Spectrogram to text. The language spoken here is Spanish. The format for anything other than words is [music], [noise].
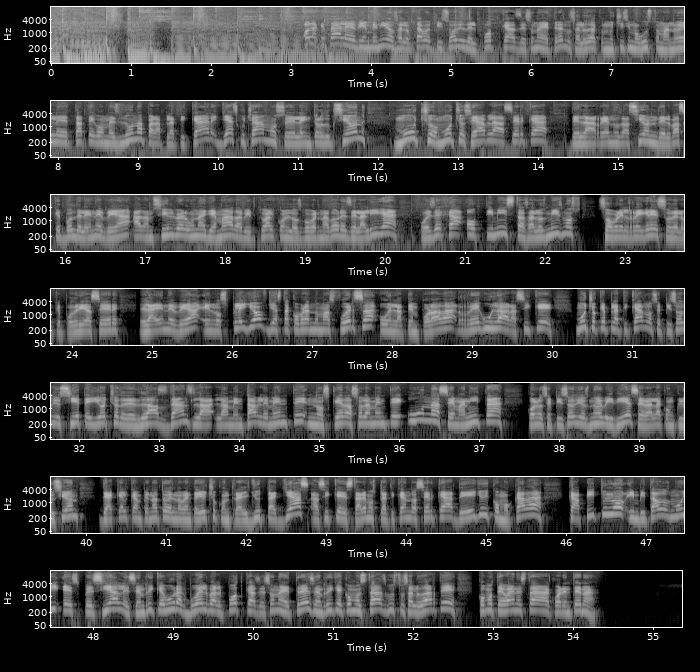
bienvenidos al octavo episodio del podcast de Zona de Tres. Los saluda con muchísimo gusto Manuel Tate Gómez Luna para platicar. Ya escuchábamos eh, la introducción, mucho, mucho se habla acerca de la reanudación del básquetbol de la NBA. Adam Silver, una llamada virtual con los gobernadores de la liga, pues deja optimistas a los mismos sobre el regreso de lo que podría ser la NBA en los playoffs. Ya está cobrando más fuerza o en la temporada regular. Así que mucho que platicar. Los episodios 7 y 8 de The Last Dance. La- lamentablemente nos queda solamente una semanita con los episodios 9 y 10 será la conclusión de aquel campeonato del 98 contra el Utah Jazz, así que estaremos platicando acerca de ello y como cada capítulo, invitados muy especiales. Enrique Burak vuelve al podcast de Zona de Tres. Enrique, ¿cómo estás? Gusto saludarte. ¿Cómo te va en esta cuarentena?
